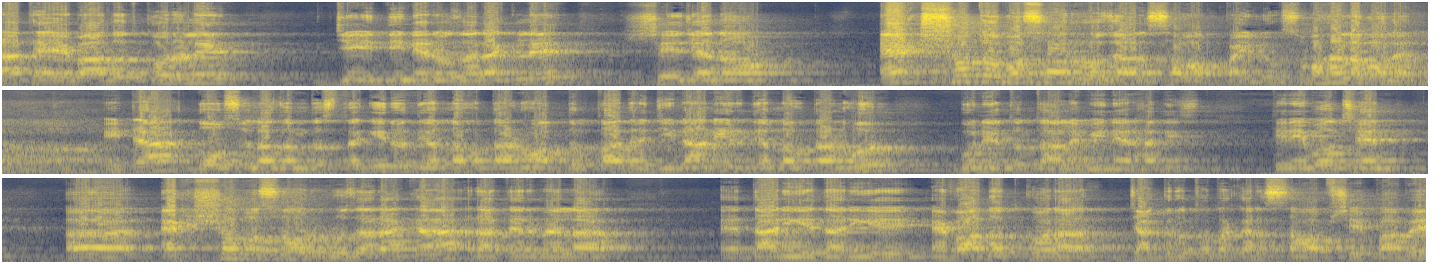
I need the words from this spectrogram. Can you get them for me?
রাতে ইবাদত করলে, যেই দিনে রোজা রাখলে, সে যেন একশত বছর রোজার সওয়াব পাইল। সুবহানাল্লাহ বলেন। এটা গৌসুল আজম দস্তাগির রাদিয়াল্লাহু তাআলা আব্দুল কাদের জিলানী রাদিয়াল্লাহু তাআলার গুনিয়াতুত তালেবিনের হাদিস। তিনি বলছেন একশো বছর রোজা রাখা, রাতের বেলা দাঁড়িয়ে দাঁড়িয়ে এবাদত করা, জাগ্রত থাকার সওয়াব সে পাবে।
